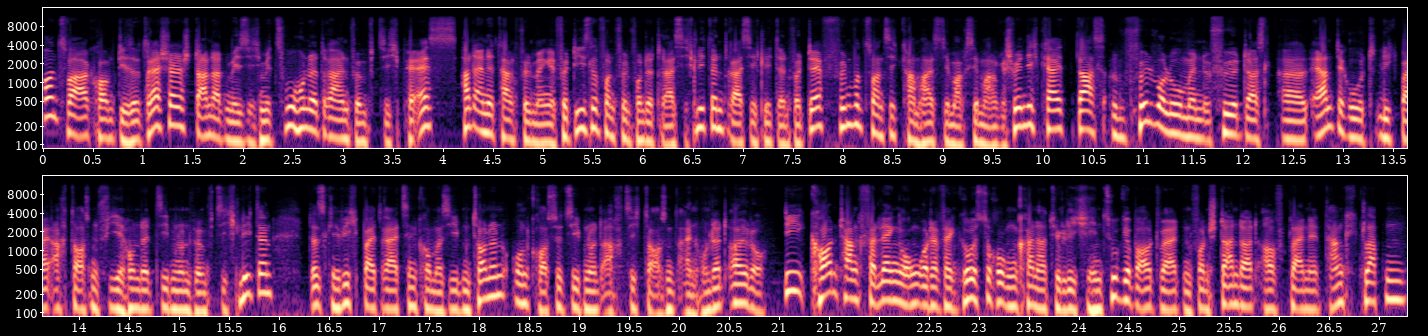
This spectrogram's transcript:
Und zwar kommt diese Drescher standardmäßig mit 253 PS, hat eine Tankfüllmenge für Diesel von 530 Litern, 30 Litern für DEF, 25 km/h ist die Maximalgeschwindigkeit. Das Füllvolumen für das äh, Erntegut liegt bei 8457 Litern, das Gewicht bei 13,7 Tonnen und kostet 87.100 Euro. Die Korntankverlängerung oder Vergrößerung kann natürlich hinzugebaut werden von Standard auf kleine Tankklappen.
